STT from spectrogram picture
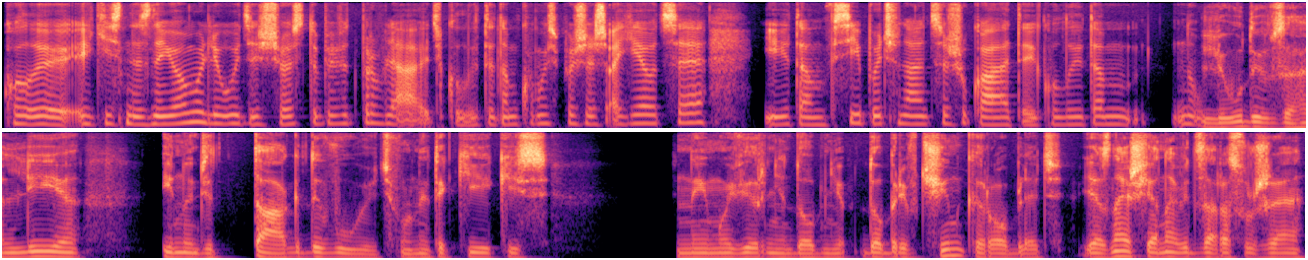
Коли якісь незнайомі люди щось тобі відправляють, коли ти там комусь пишеш, а є оце, і там всі починають це шукати. коли там ну люди взагалі іноді так дивують, вони такі якісь неймовірні добрі, добрі вчинки роблять. Я знаєш, я навіть зараз уже,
